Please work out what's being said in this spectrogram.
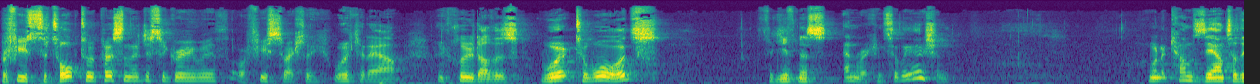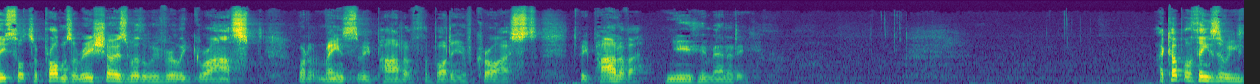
refuse to talk to a person they disagree with, or refuse to actually work it out, include others, work towards forgiveness and reconciliation. When it comes down to these sorts of problems, it really shows whether we've really grasped what it means to be part of the body of Christ, to be part of a new humanity. A couple of things that we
